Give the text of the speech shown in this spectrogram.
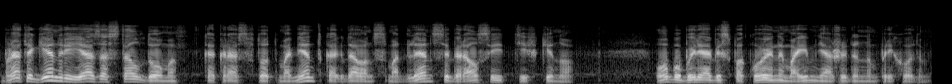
Брата Генри я застал дома, как раз в тот момент, когда он с Мадлен собирался идти в кино. Оба были обеспокоены моим неожиданным приходом.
